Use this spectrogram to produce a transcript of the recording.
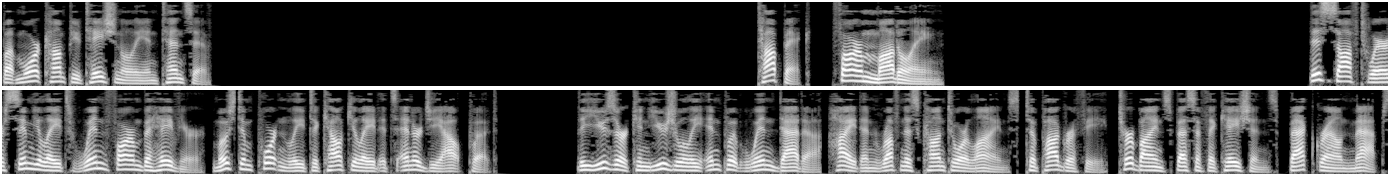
but more computationally intensive. Farm modeling This software simulates wind farm behavior, most importantly to calculate its energy output. The user can usually input wind data, height and roughness contour lines topography, turbine specifications, background maps,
